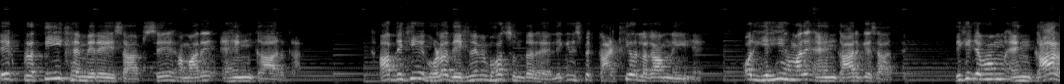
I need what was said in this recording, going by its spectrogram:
एक प्रतीक है मेरे हिसाब से, हमारे अहंकार का। आप देखिए घोड़ा देखने में बहुत सुंदर है, लेकिन इस पे काठी और लगाम नहीं है। और यही हमारे अहंकार के साथ है। देखिए, जब हम अहंकार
